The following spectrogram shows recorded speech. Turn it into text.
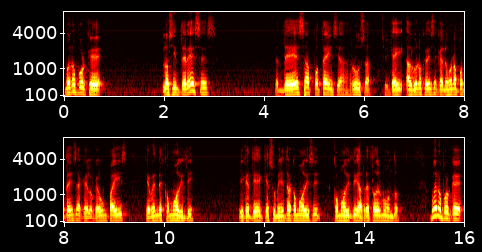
Bueno, porque los intereses de esa potencia rusa, que hay algunos que dicen que no es una potencia, que lo que es un país que vende commodity y que, tiene, que suministra commodity, commodity al resto del mundo. Bueno, porque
